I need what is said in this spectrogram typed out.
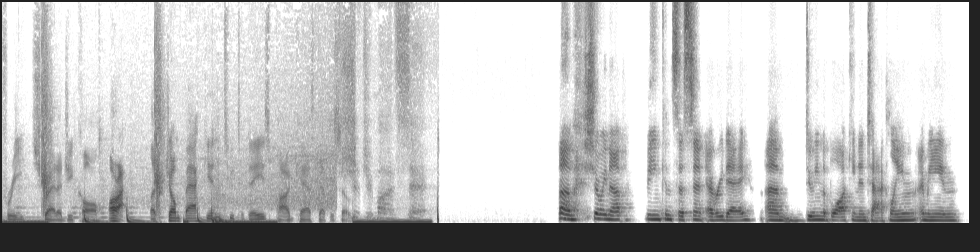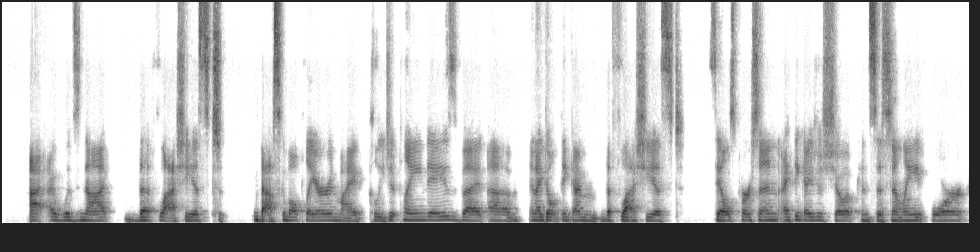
free strategy call. All right, let's jump back into today's podcast episode. Um, showing up, being consistent every day, um, doing the blocking and tackling. I mean, I, I was not the flashiest basketball player in my collegiate playing days, but um, and I don't think I'm the flashiest salesperson. I think I just show up consistently for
